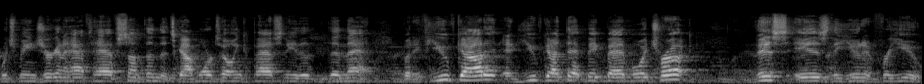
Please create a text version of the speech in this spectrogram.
which means you're going to have to have something that's got more towing capacity than, than that. But if you've got it and you've got that big bad boy truck, this is the unit for you.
